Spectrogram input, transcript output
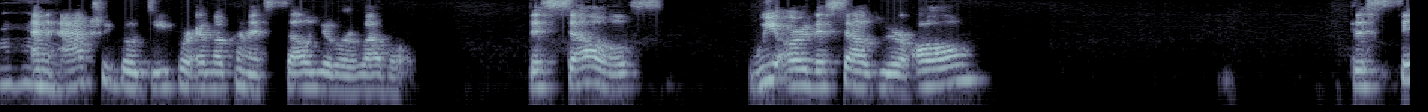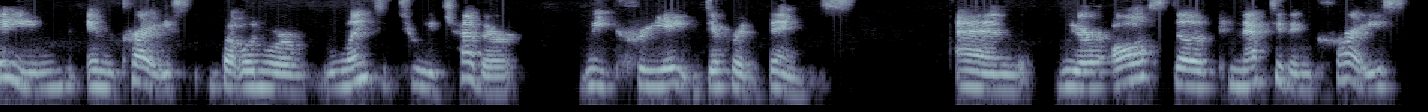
mm-hmm. and actually go deeper and look on a cellular level. The cells, we are the cells. We are all the same in Christ, but when we're linked to each other, we create different things. And we are all still connected in Christ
